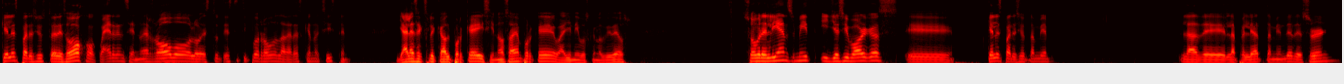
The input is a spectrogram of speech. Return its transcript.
¿Qué les pareció a ustedes? Ojo, acuérdense, no es robo. este tipo de robos la verdad es que no existen. Ya les he explicado el por qué y si no saben por qué, vayan y busquen los videos. Sobre Liam Smith y Jesse Vargas, eh, ¿qué les pareció también? La de la pelea también de The CERN,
